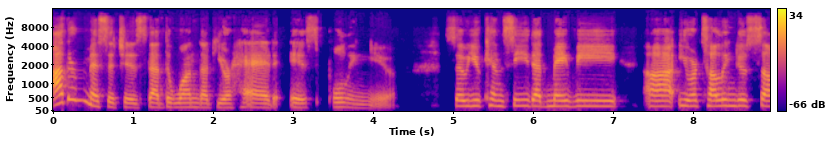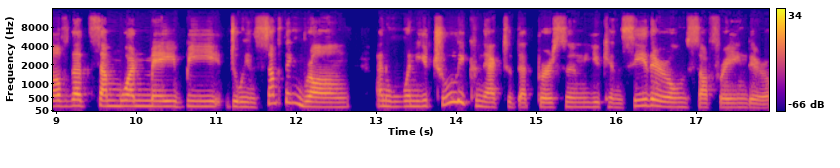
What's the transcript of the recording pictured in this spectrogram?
other messages that the one that your head is pulling you. So you can see that maybe uh, you are telling yourself that someone may be doing something wrong and when you truly connect to that person you can see their own suffering their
